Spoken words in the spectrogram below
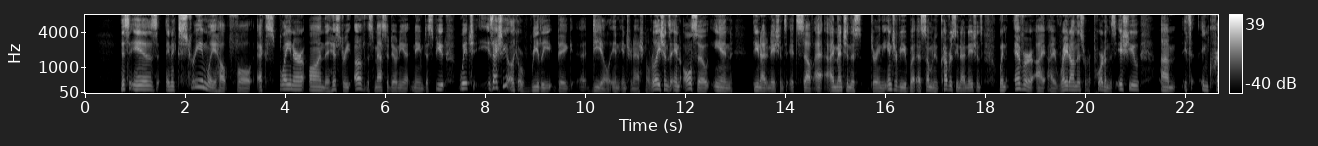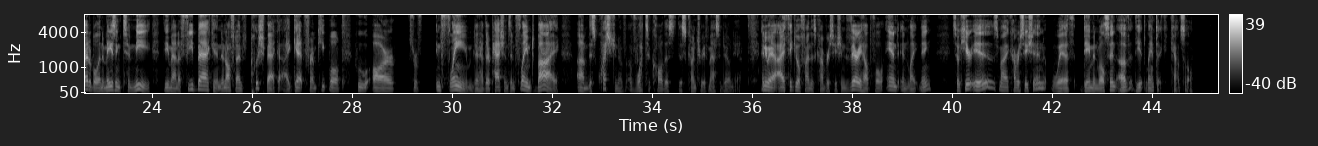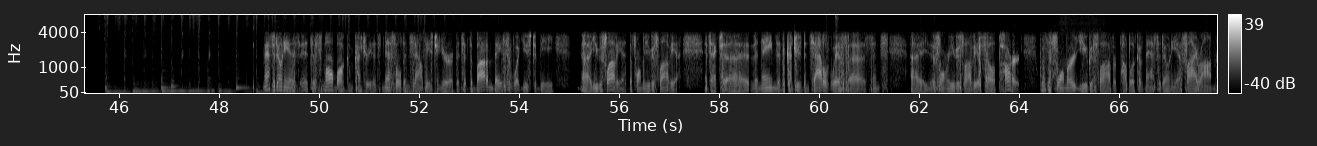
This is an extremely helpful explainer on the history of this Macedonia name dispute, which is actually like a really big uh, deal in international relations and also in the United Nations itself. I, I, mentioned this during the interview, but as someone who covers the United Nations, whenever I, I write on this or report on this issue, um, it's incredible and amazing to me the amount of feedback and, and oftentimes pushback I get from people who are sort of inflamed and have their passions inflamed by um, this question of, of what to call this this country of Macedonia. Anyway, I think you'll find this conversation very helpful and enlightening. So here is my conversation with Damon Wilson of the Atlantic Council. Macedonia is it's a small Balkan country that's nestled in southeastern Europe. It's at the bottom base of what used to be uh, Yugoslavia, the former Yugoslavia. In fact, uh, the name that the country's been saddled with uh, since uh, the former Yugoslavia fell apart was the former Yugoslav Republic of Macedonia, FYROM.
